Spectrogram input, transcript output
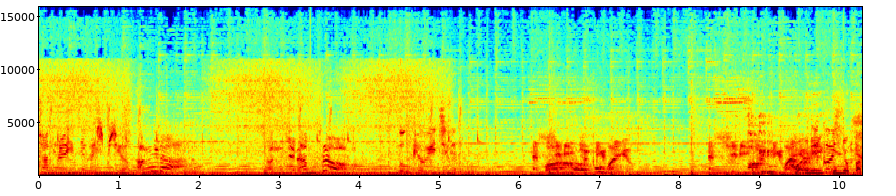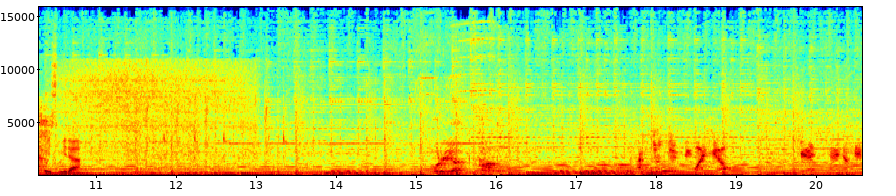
좌표를 입력하십시오. 갑니다. 전진 앞으로. 목표 위치는 SCB 준비 완료. SCB 준비 완료. 아군이 공격받고 있습니다. 작전 준비 완료. 예, 대장님.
